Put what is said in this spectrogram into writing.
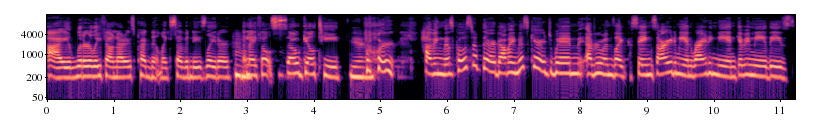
i literally found out i was pregnant like seven days later mm-hmm. and i felt so guilty yeah. for having this post up there about my miscarriage when everyone's like saying sorry to me and writing me and giving me these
